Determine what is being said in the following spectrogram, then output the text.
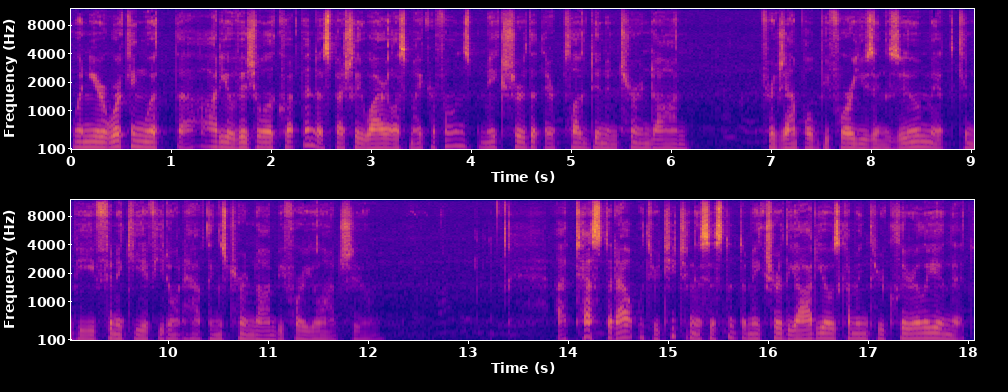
When you're working with uh, audiovisual equipment, especially wireless microphones, make sure that they're plugged in and turned on. For example, before using Zoom, it can be finicky if you don't have things turned on before you launch Zoom. Uh, test it out with your teaching assistant to make sure the audio is coming through clearly and that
